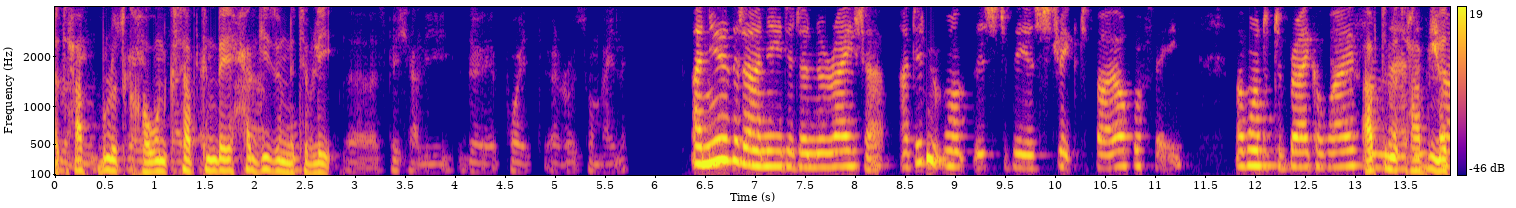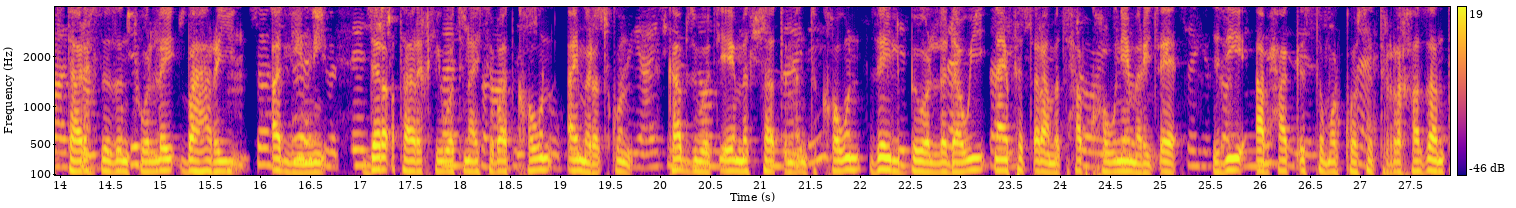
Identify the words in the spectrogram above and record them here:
መጽሓፍ ብሉጽ ክኸውን ክሳብ ክንደይ ሓጊዙኒ ትብሊ? ኣብቲ መጽሓፍ ነቲ ታሪኽ ዘዘንትወለይ ባህሪ ኣድልዩኒ። ደረቕ ታሪኽ ህይወት ናይ ሰባት ክኸውን ኣይመረጽኩን። ካብዚ ወጽኤ መሳጢ ምእንቲ ክኸውን ዘይልቢ ወለዳዊ ናይ ፈጠራ መጽሓፍ ክኸውን እየ መሪጸ። እዚ ኣብ ሓቂ ዝተመርኮሰ ትረኻ ዛንታ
